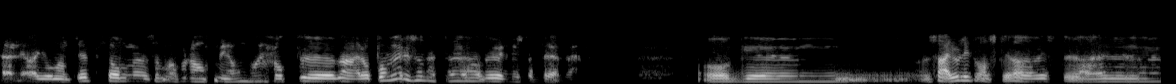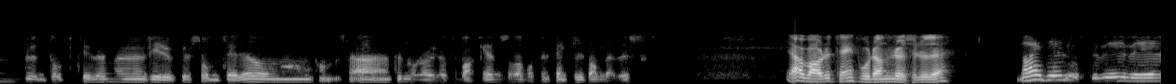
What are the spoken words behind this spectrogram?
særlig av Jon Antrup, som, som, har fortalt mye om hvor flott eh, det er oppover. Så dette hadde jeg veldig lyst til å prøve. Og så er det jo litt vanskelig da, hvis du er til en uh, fire ukers sommerferie og komme seg til Nord-Norge og tilbake igjen. Så da måtte vi tenke litt annerledes. Ja, Hva har du tenkt? Hvordan løser du det? Nei, Det løste vi ved,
